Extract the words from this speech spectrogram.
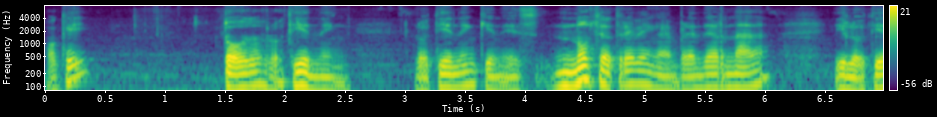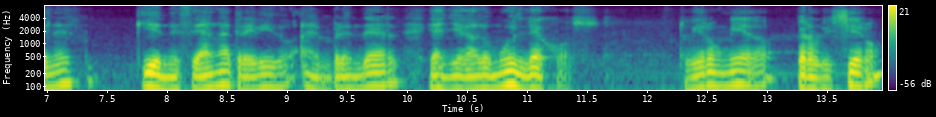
¿ok? Todos lo tienen, lo tienen quienes no se atreven a emprender nada y lo tienen quienes se han atrevido a emprender y han llegado muy lejos. Tuvieron miedo, pero lo hicieron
